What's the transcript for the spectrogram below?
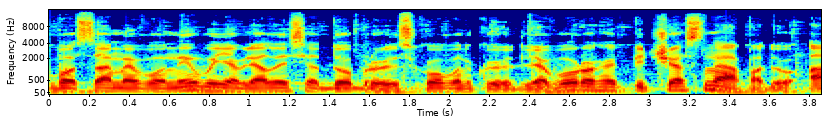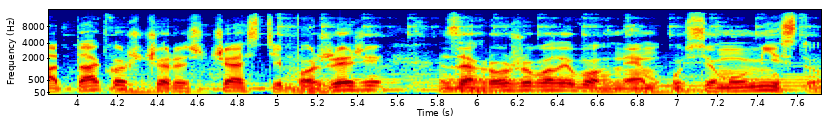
бо саме вони виявлялися доброю схованкою для ворога під час нападу, а також через часті пожежі загрожували вогнем усьому місту.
